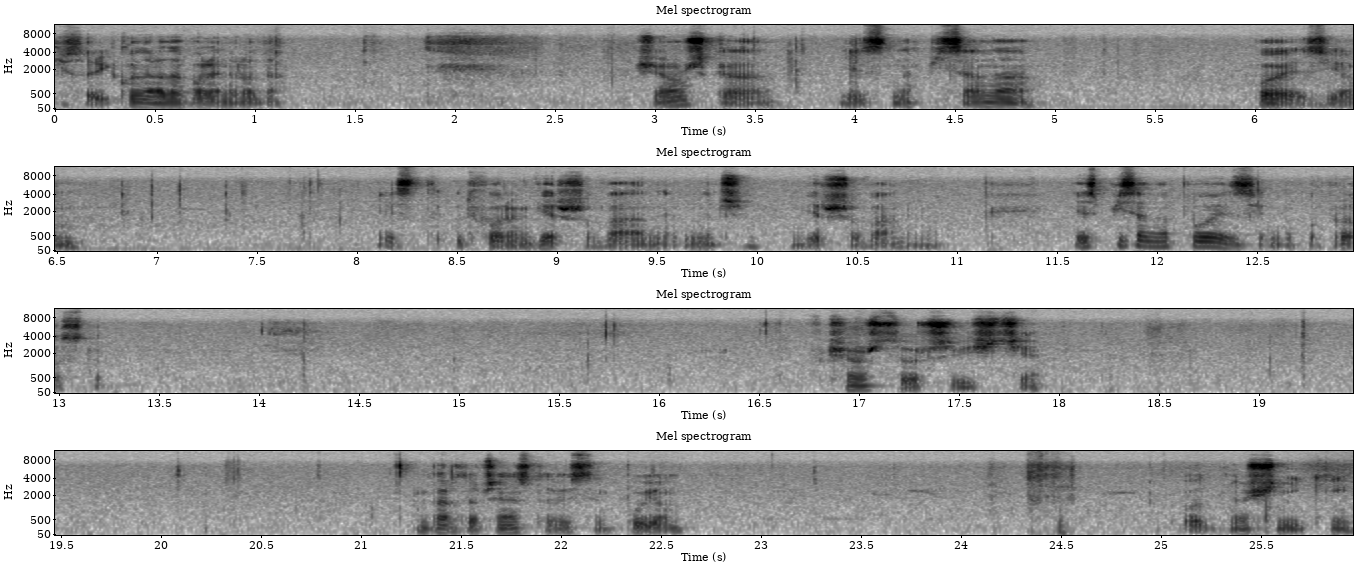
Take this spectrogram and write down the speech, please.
historii Konrada Wallenroda. Książka jest napisana poezją. Jest utworem wierszowanym, znaczy wierszowanym. Jest pisana poezją, no po prostu. W książce oczywiście bardzo często występują odnośniki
